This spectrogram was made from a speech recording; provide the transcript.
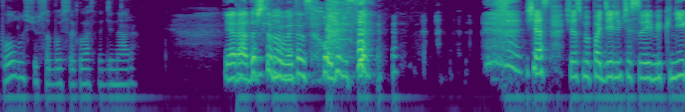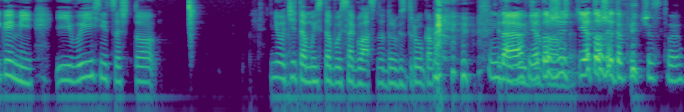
Полностью с собой согласна, Динара. Я так, рада, что, что мы в этом сходимся. Сейчас, сейчас мы поделимся своими книгами, и выяснится, что не очень-то мы с тобой согласны друг с другом. Да, я тоже, я тоже это предчувствую.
